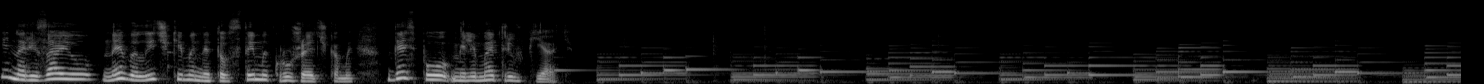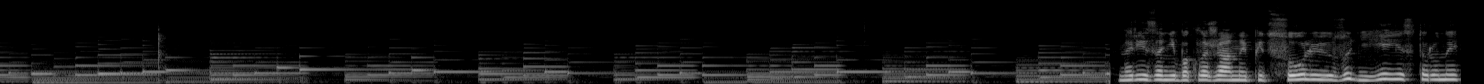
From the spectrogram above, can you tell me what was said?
і нарізаю невеличкими, не товстими кружечками, десь по міліметрів 5. Нарізані баклажани підсолюю з однієї сторони,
